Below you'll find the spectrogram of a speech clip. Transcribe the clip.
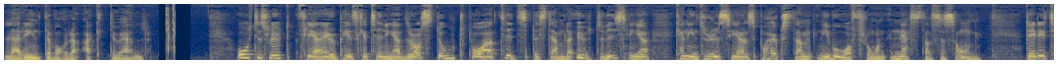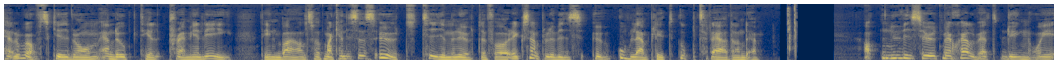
lär inte vara aktuell. Och till slut, flera europeiska tidningar drar stort på att tidsbestämda utvisningar kan introduceras på högsta nivå från nästa säsong. Daily Telegraph skriver om ända upp till Premier League. Det innebär alltså att man kan visas ut 10 minuter för exempelvis olämpligt uppträdande. Ja, nu visar jag ut mig själv ett dygn och är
